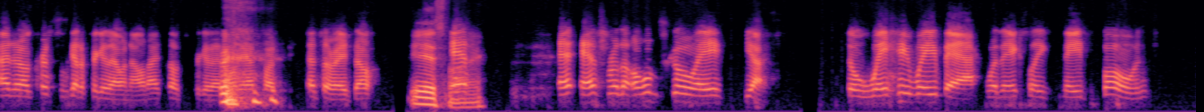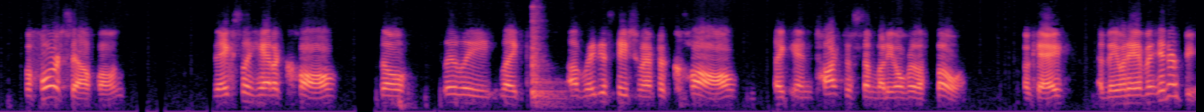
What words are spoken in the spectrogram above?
I don't know. Crystal's got to figure that one out. I still have to figure that out. Yeah, but that's all right though. Yeah, it's And- fine. A- As for the old school way, yes. So way way back when they actually made phones before cell phones, they actually had a call. So literally, like a radio station would have to call, like, and talk to somebody over the phone. Okay, and they would have an interview.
